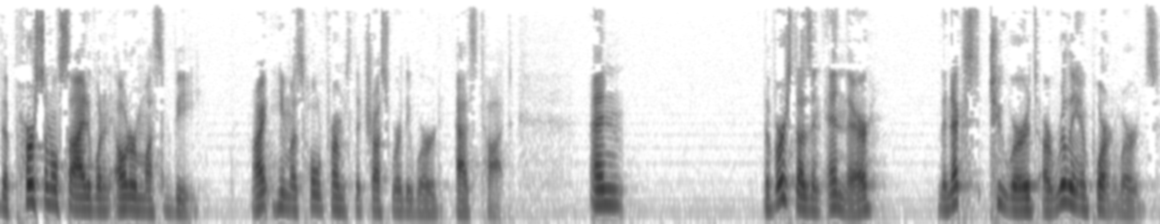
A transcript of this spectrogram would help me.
the personal side of what an elder must be. All right? He must hold firm to the trustworthy word as taught. And the verse doesn't end there. The next two words are really important words.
